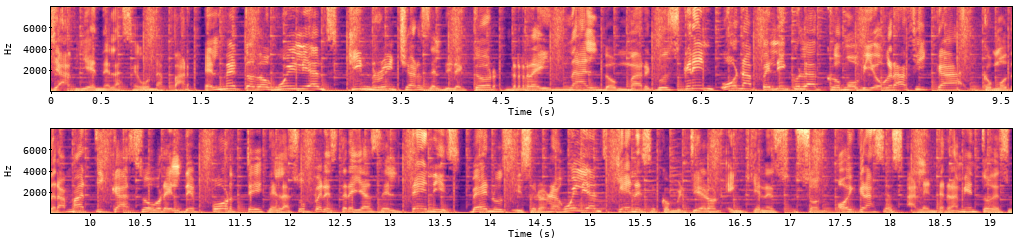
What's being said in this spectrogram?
ya viene la segunda parte. El método Williams, King Richards del director Reinaldo Marcus Green, una película como biográfica, como dramática sobre el deporte de las superestrellas del tenis, Venus y Serena Williams, quienes se convirtieron en quienes son hoy gracias al entrenamiento de su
